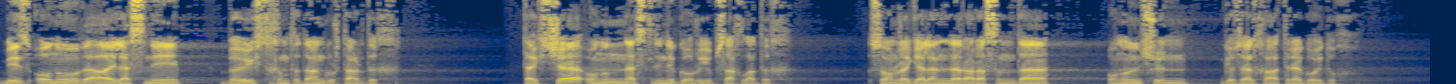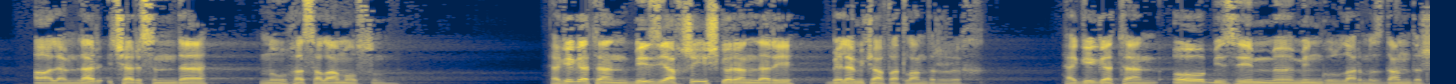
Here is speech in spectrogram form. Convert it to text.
Biz onu və ailəsini böyük sıxıntıdan qurtardıq. Təkcə onun nəslini qoruyub saxladıq. Sonra gələnlər arasında onun üçün gözəl xatirə qoyduq. Aləmlər içərisində Nuha salam olsun. Həqiqətən biz yaxşı iş görənləri belə mükafatlandırırıq. Həqiqətən o bizim mömin qullarımızdandır.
